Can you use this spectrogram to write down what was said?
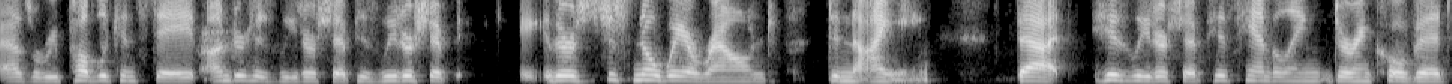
as a Republican state under his leadership. His leadership, there's just no way around denying that his leadership, his handling during COVID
